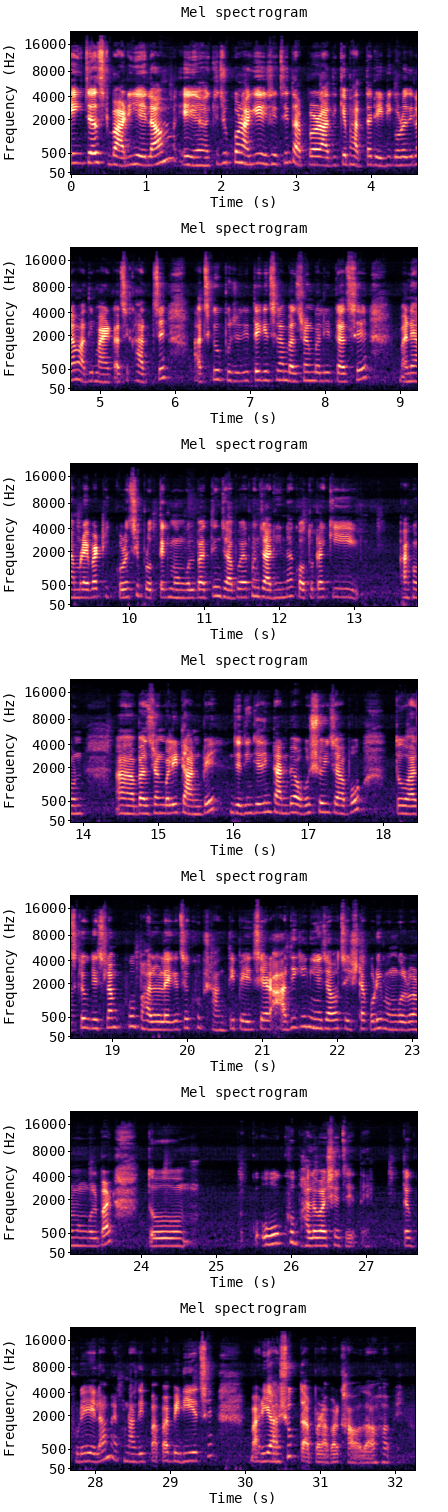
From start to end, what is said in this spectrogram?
এই জাস্ট বাড়ি এলাম। কিছুক্ষণ আগে এসেছি তারপর আদিকে ভাতটা রেডি করে দিলাম। আদি মায়ের কাছে খাচ্ছে। আজকেও পুজো দিতে গেছিলাম বজরংবলির কাছে। মানে আমরা এবার ঠিক করেছি প্রত্যেক মঙ্গলবার দিন যাব। এখন জানি না কতটা কি এখন আহ, টানবে। যেদিন যেদিন টানবে অবশ্যই যাব। তো আজকেও গেছিলাম খুব ভালো লেগেছে খুব শান্তি পেয়েছি। আর আদিকে নিয়ে যাওয়ার চেষ্টা করি মঙ্গলবার মঙ্গলবার। তো ও খুব ভালোবাসে যেতে। ঘুরে এলাম। এখন আদির পাপা বেরিয়েছে। বাড়ি আসুক তারপর আবার খাওয়া দাওয়া হবে।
